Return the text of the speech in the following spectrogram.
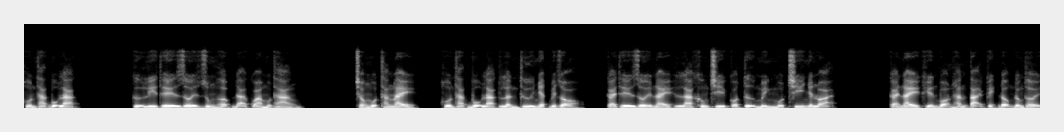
hôn thác bộ lạc. Cự ly thế giới dung hợp đã qua một tháng. Trong một tháng này hôn thác bộ lạc lần thứ nhất biết rõ, cái thế giới này là không chỉ có tự mình một chi nhân loại. Cái này khiến bọn hắn tại kích động đồng thời,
